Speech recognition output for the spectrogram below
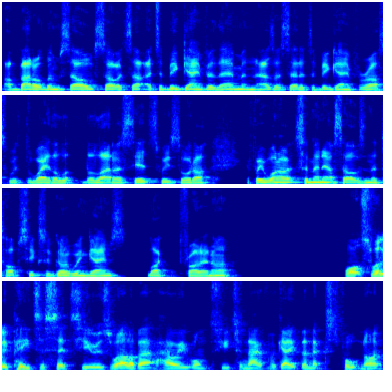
a battle themselves, so it's a, it's a big game for them, and as I said, it's a big game for us with the way the the ladder sits. We sort of if we want to cement ourselves in the top six, we've got to win games like Friday night. What's Willie Peters said to you as well about how he wants you to navigate the next fortnight?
